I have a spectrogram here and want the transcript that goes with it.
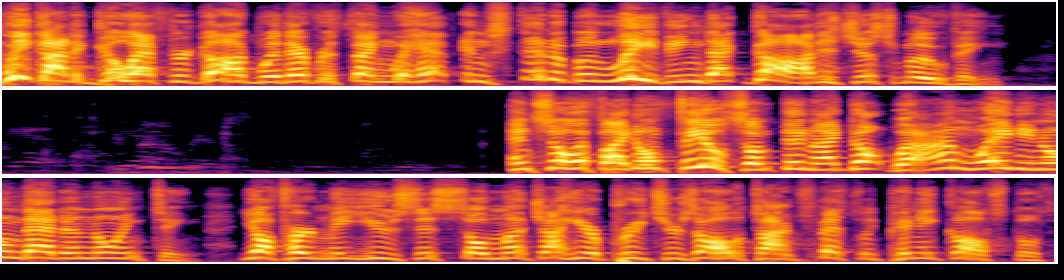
we got to go after God with everything we have instead of believing that God is just moving. And so if I don't feel something, I don't. Well, I'm waiting on that anointing. Y'all have heard me use this so much. I hear preachers all the time, especially Pentecostals.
